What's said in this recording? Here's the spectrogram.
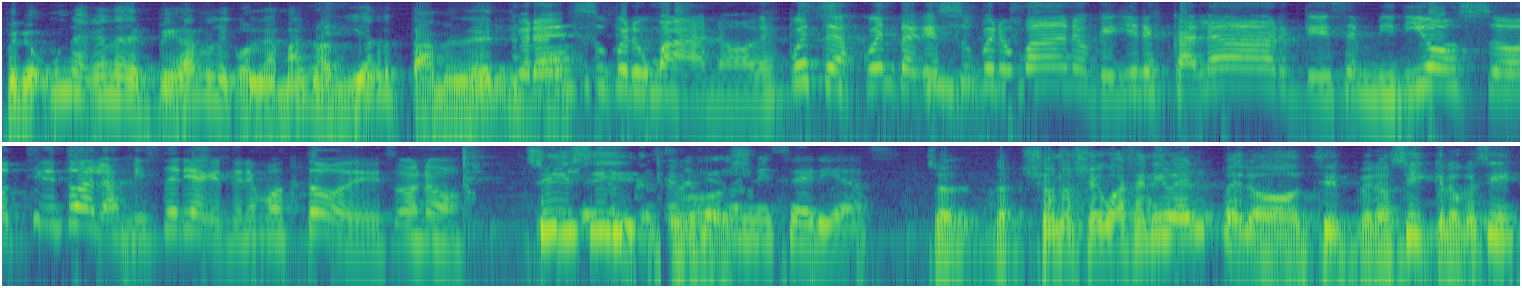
Pero una gana de pegarle con la mano abierta. ¿me pero es súper humano. Después te das cuenta que es súper humano, que quiere escalar, que es envidioso. Tiene todas las miserias que tenemos todos, ¿o no? Sí, sí. Con miserias. Yo, no llego a ese nivel, pero sí, pero sí, creo que sí.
